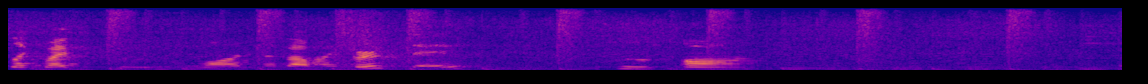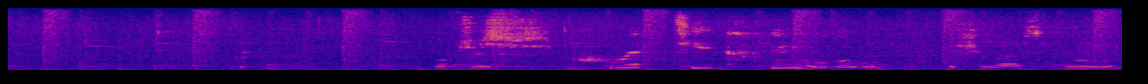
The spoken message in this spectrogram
like my one about my birthday. Um, which is pretty cool, if you ask me.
